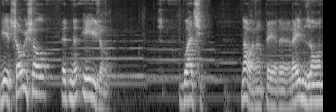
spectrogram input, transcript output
gaat sowieso het ISO. Boatje. Nou, en dan per uh, reden zo'n.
